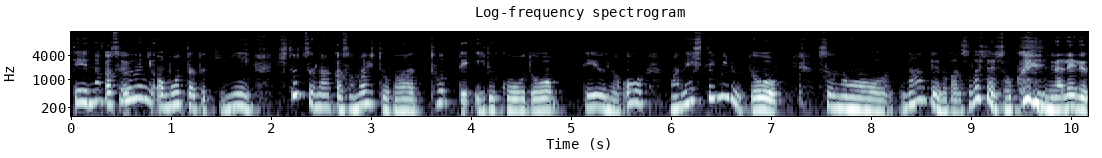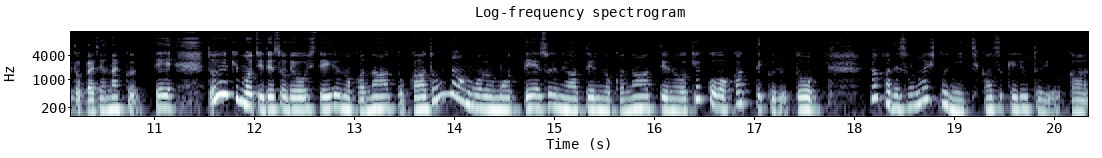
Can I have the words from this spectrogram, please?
でなんかそういうふうに思った時に一つなんかその人がとっている行動っていうのを真似してみるとその何て言うのかなその人にそっくりになれるとかじゃなくってどういう気持ちでそれをしているのかなとかどんな思いを持ってそういうのやってるのかなっていうのが結構分かってくるとなんかねその人に近づけるというか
